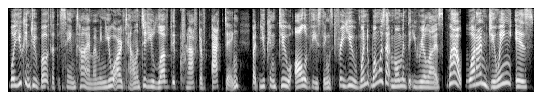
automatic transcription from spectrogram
Well, you can do both at the same time. I mean, you are talented. You love the craft of acting, but you can do all of these things. For you, when when was that moment that you realized, wow, what I'm doing is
